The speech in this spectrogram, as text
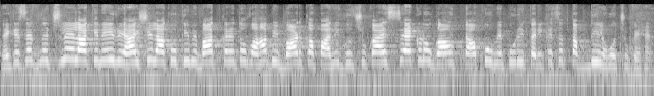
देखिए सिर्फ़ निचले इलाके नहीं रिहायशी इलाकों की भी बात करें तो वहाँ भी बाढ़ का पानी घुस चुका है। सैकड़ों गाँव टापू में पूरी तरीके से तब्दील हो चुके हैं।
